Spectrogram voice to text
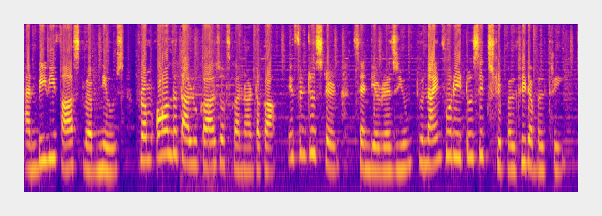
and BV Fast Web News from all the talukas of Karnataka. If interested, send your resume to 9482633333.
